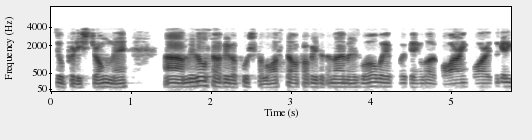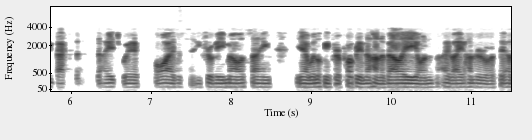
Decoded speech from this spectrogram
still pretty strong there. Um, there's also a bit of a push for lifestyle properties at the moment as well. We're, we're getting a lot of buyer inquiries. We're getting back to that stage where buyers are sending through emails saying, you know, we're looking for a property in the Hunter Valley on over 800 or 1,000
